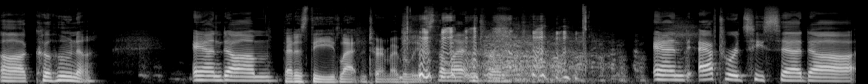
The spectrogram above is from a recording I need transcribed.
uh, kahuna. And um, that is the Latin term, I believe. It's the Latin term. and afterwards, he said, uh,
